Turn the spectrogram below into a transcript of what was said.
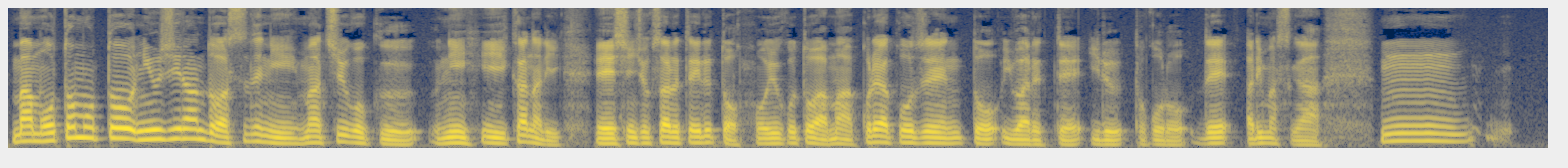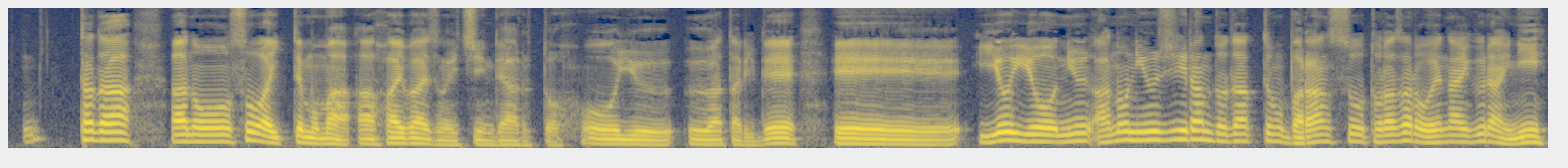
まあもともとニュージーランドはすでにまあ中国にかなり侵食されているということはまあこれは公然と言われているところでありますが、うんただ、あの、そうは言っても、まあ、ファイブアイズの一員であるというあたりで、えー、いよいよニュ、あのニュージーランドだってもバランスを取らざるを得ないぐらいに、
